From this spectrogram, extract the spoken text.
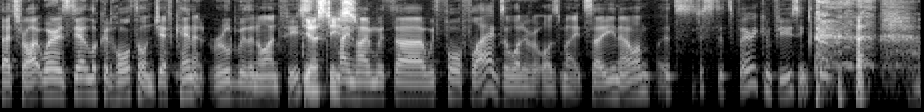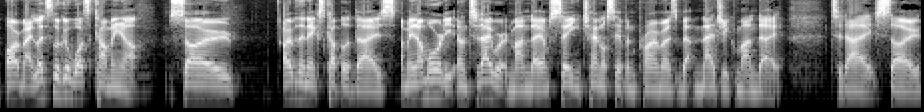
That's right. Whereas yeah, look at Hawthorn, Jeff Kennett ruled with an iron fist. Dynasties. Came home with uh, with four flags or whatever it was, mate. So you know, I'm, it's just it's very confusing. All right, mate, let's look at what's coming up. So, over the next couple of days, I mean, I'm already, and today we're at Monday, I'm seeing Channel 7 promos about Magic Monday today. So,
